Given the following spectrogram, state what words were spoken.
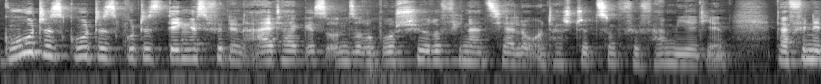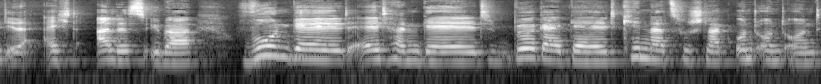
gutes, gutes, gutes Ding ist für den Alltag, ist unsere Broschüre Finanzielle Unterstützung für Familien. Da findet ihr echt alles über Wohngeld, Elterngeld, Bürgergeld, Kinderzuschlag und, und, und.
